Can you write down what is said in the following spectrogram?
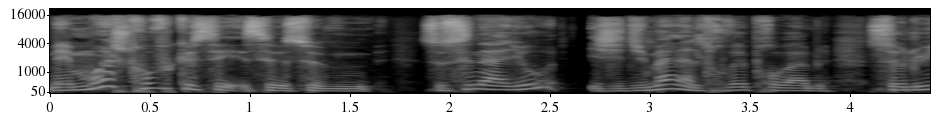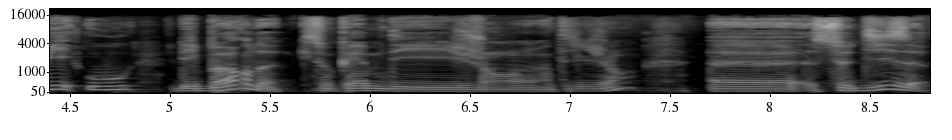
Mais moi, je trouve que c'est ce, ce scénario, j'ai du mal à le trouver probable. Celui où les boards, qui sont quand même des gens intelligents, euh, se disent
